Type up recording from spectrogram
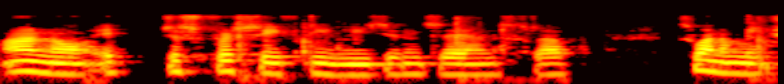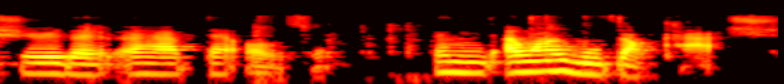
I don't know, it just for safety reasons and stuff. Just want to make sure that I have that also. And I want to remove .cache.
